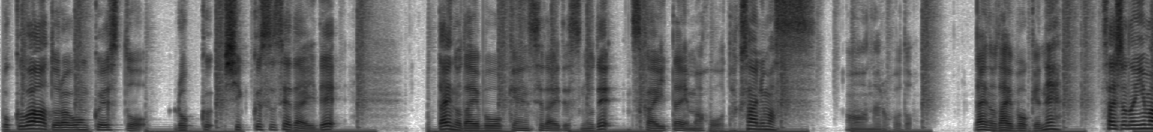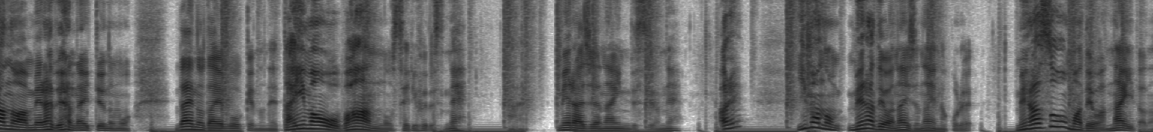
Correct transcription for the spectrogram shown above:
僕はドラゴンクエスト6、6世代で大の大冒険世代ですので、使いたい魔法たくさんあります。ああ、なるほど。大の大冒険ね。最初の今のはメラではないっていうのも、大の大冒険のね、大魔王バーンのセリフですね。はい。メラじゃないんですよね。あれ？今のメラではないじゃないな、これ。メラゾーマではないだな。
